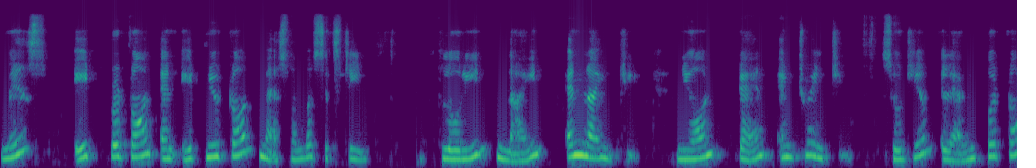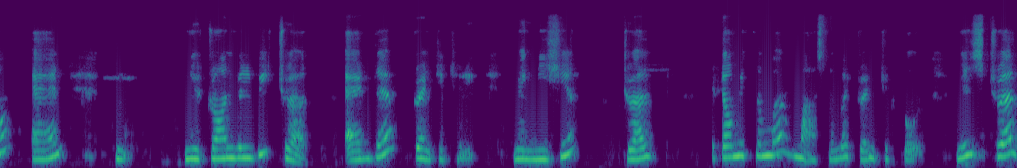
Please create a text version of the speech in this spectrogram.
means 8 proton and 8 neutron, mass number 16. Chlorine, 9 and 90. Neon, 10 and 20. Sodium, 11 proton and neutron will be 12. Add them 23. Magnesium, 12 atomic number, mass number 24 means 12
